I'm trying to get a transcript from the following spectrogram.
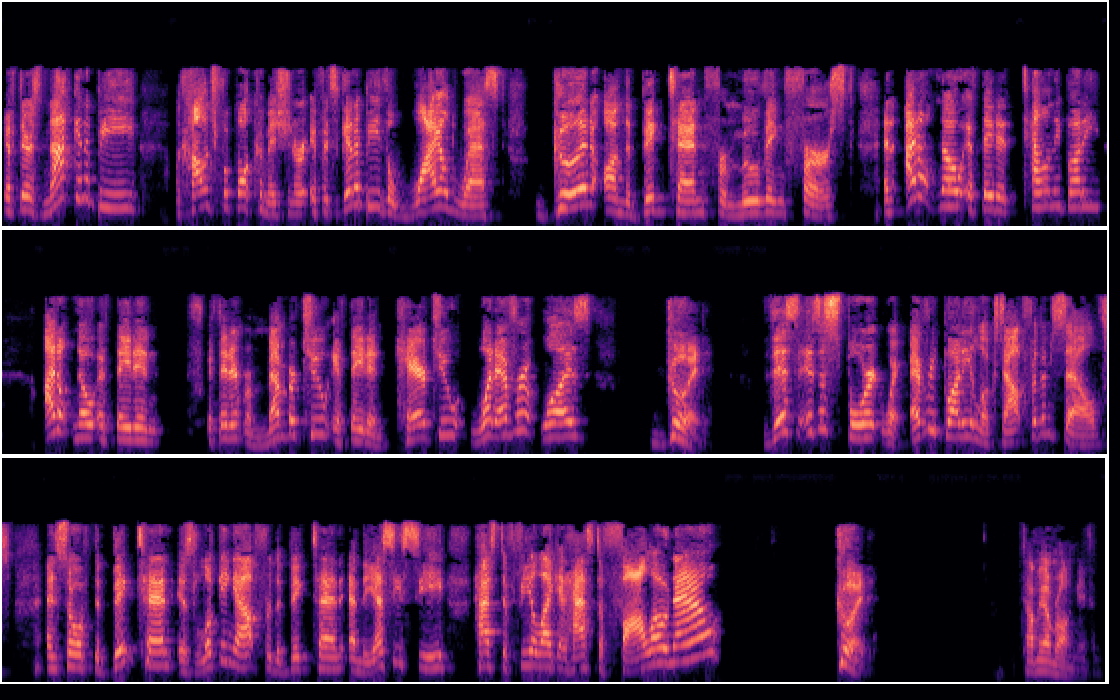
If there's not going to be a college football commissioner, if it's going to be the Wild West, good on the Big Ten for moving first. And I don't know if they didn't tell anybody. I don't know if they didn't if they didn't remember to, if they didn't care to, whatever it was, good. This is a sport where everybody looks out for themselves. And so if the Big Ten is looking out for the Big Ten and the SEC has to feel like it has to follow now, good. Tell me I'm wrong, Nathan.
